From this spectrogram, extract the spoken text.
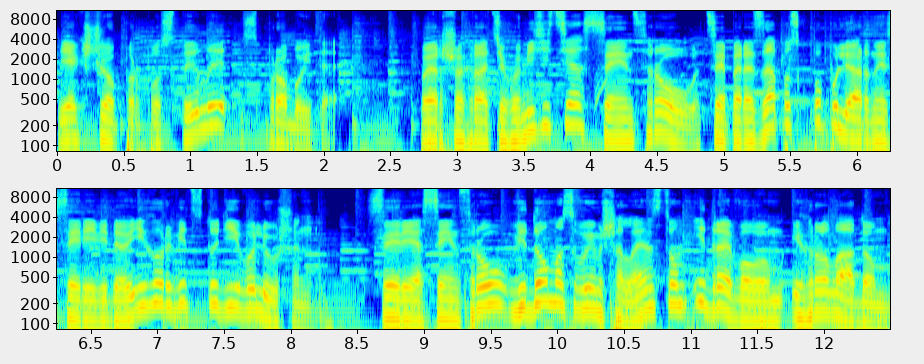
Якщо пропустили, спробуйте. Перша гра цього місяця Saints Row. Це перезапуск популярної серії відеоігор від студії Evolution. Серія Saints Row відома своїм шаленством і драйвовим ігроладом.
